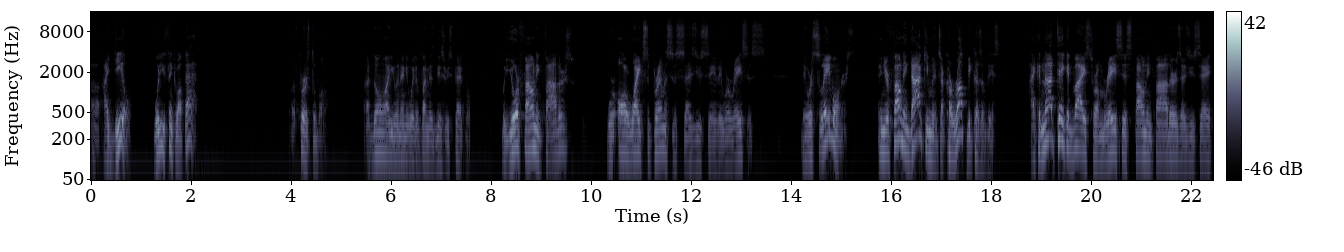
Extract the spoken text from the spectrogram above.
uh, ideal, what do you think about that? Well, first of all, I don't want you in any way to find this disrespectful, but your founding fathers were all white supremacists, as you say. They were racists, they were slave owners, and your founding documents are corrupt because of this. I cannot take advice from racist founding fathers, as you say,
